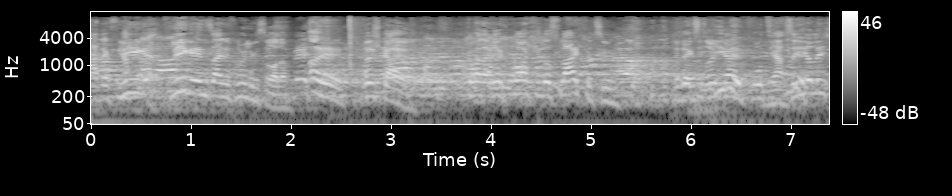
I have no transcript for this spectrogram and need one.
hat er Fliege, Fliege in seine Frühlingsrolle. Ey, Das ist geil. Guck mal, da du ein Kilos Fleisch dazu. Das geil. Ja, sicherlich.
